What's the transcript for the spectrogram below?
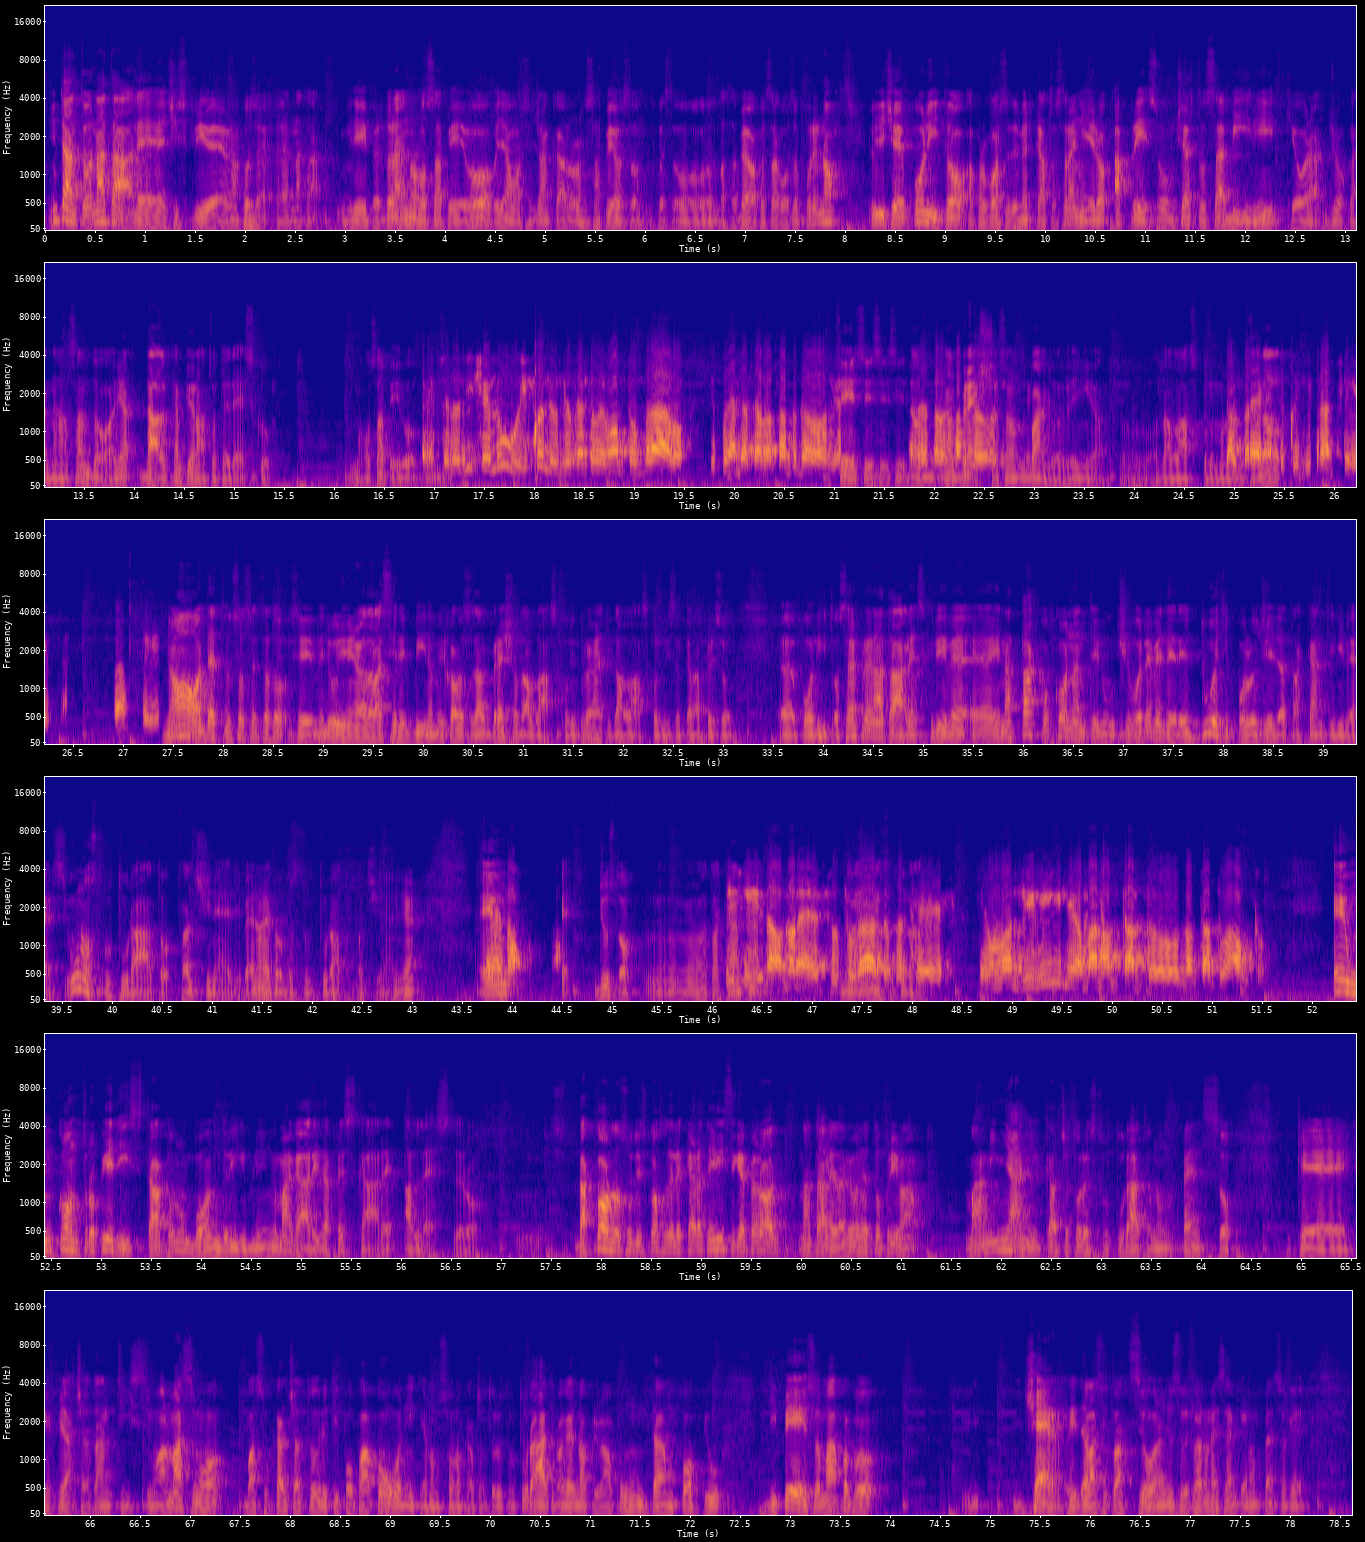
Intanto Natale ci scrive una cosa, eh, Natale, mi devi perdonare, non lo sapevo, vediamo se Giancarlo lo sapeva, sto- questo, la sapeva questa cosa oppure no. Lui dice Polito, a proposito del mercato straniero, ha preso un certo Sabiri, che ora gioca nella Sandoria, dal campionato tedesco. Non lo sapevo. Eh, se lo dice lui, quello è un giocatore molto bravo e poi è andato alla Sampdoria. Sì, sì, sì, sì, dal, dal Brescia se non sbaglio veniva, dall'Ascoli. Dal Brescia, dal- quindi francese. Francese. No, ho detto, non so se è stato. Se lui veniva dalla Serie B, non mi ricordo se dal Brescia o dall'Ascoli. Probabilmente dall'Ascoli, visto che l'ha preso eh, Polito. Sempre Natale scrive: eh, In attacco con Antenucci vorrei vedere due tipologie di attaccanti diversi. Uno strutturato, Falcinelli. Beh, non è proprio strutturato Falcinelli, eh. È Eh, un- no, eh, giusto? Un Sì, sì, no, non è strutturato Non è perché è un longilineo ma non tanto, non tanto auto. È un contropiedista con un buon dribbling, magari da pescare all'estero. D'accordo sul discorso delle caratteristiche, però Natale l'abbiamo detto prima, ma a Mignani il calciatore strutturato non penso che, che piaccia tantissimo. Al massimo va su calciatori tipo Paponi, che non sono calciatori strutturati, magari una prima punta un po' più di peso, ma proprio il Cerri della situazione, giusto per fare un esempio, non penso che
